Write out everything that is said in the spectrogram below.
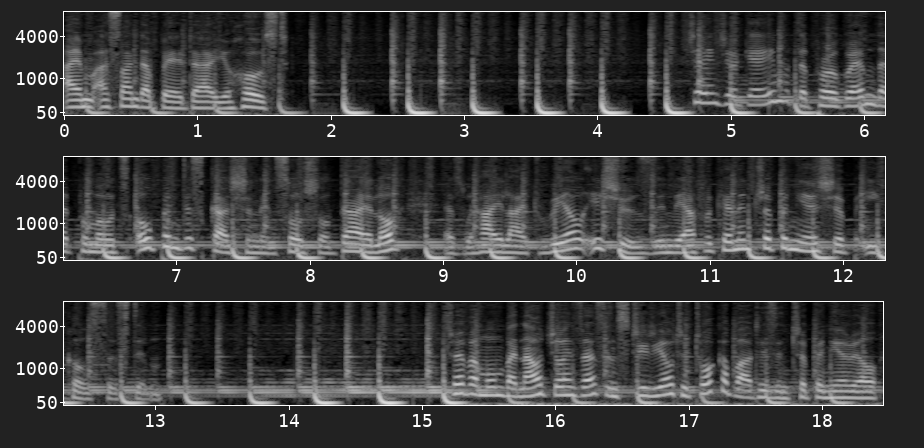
I'm Asanda Beda, your host. Change Your Game, the program that promotes open discussion and social dialogue as we highlight real issues in the African entrepreneurship ecosystem. Trevor Mumba now joins us in studio to talk about his entrepreneurial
